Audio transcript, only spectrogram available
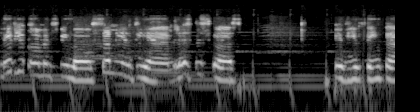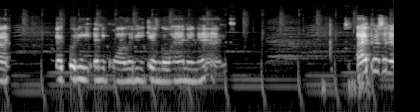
leave your comments below, send me a DM. Let's discuss if you think that equity and equality can go hand in hand. I personally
